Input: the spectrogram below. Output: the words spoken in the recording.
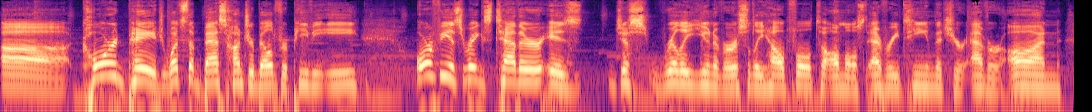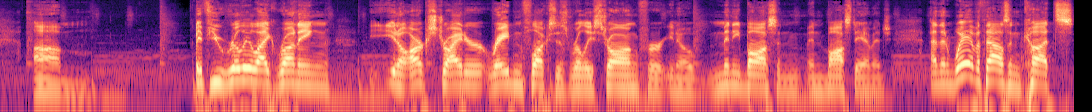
Uh, Cord Page, what's the best hunter build for PvE? Orpheus Rig's Tether is just really universally helpful to almost every team that you're ever on. Um, if you really like running, you know, Arc Strider, Raiden Flux is really strong for, you know, mini boss and, and boss damage. And then Way of a Thousand Cuts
